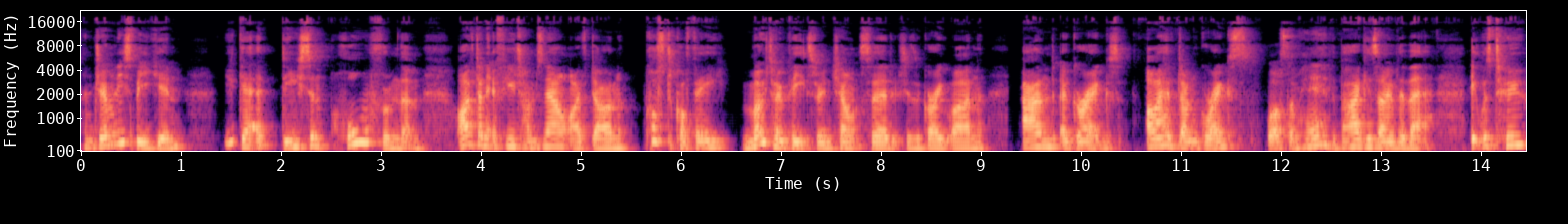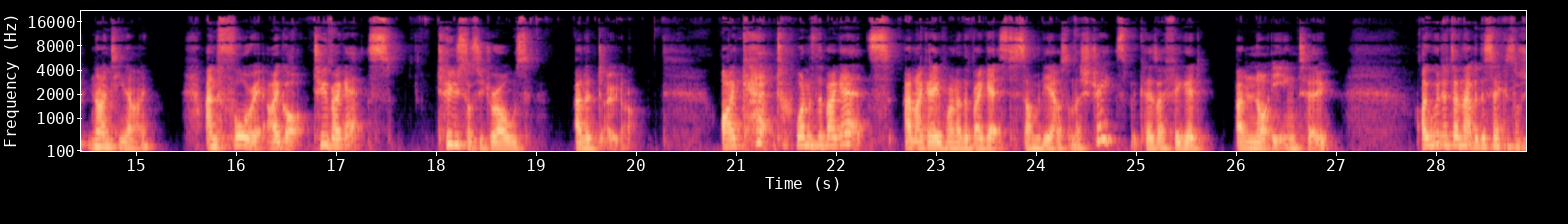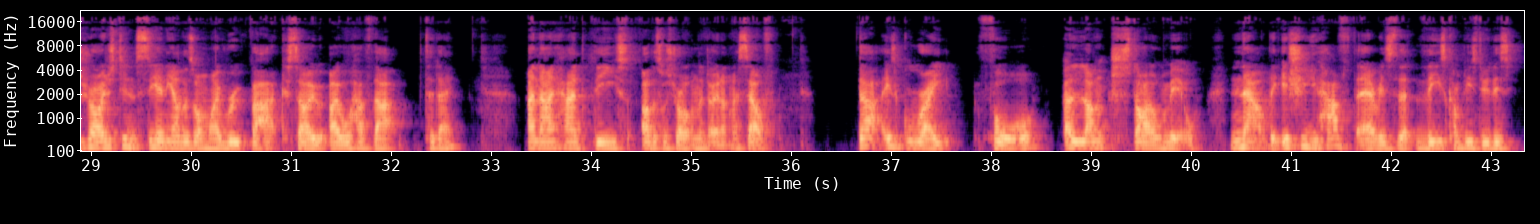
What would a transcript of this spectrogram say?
And generally speaking, you get a decent haul from them. I've done it a few times now. I've done Costa Coffee, Moto Pizza in Chelmsford, which is a great one and a Greggs. I have done Greggs whilst I'm here. The bag is over there. It was two ninety nine, and for it I got two baguettes, two sausage rolls, and a donut. I kept one of the baguettes and I gave one of the baguettes to somebody else on the streets because I figured I'm not eating two. I would have done that with the second sausage roll. I just didn't see any others on my route back, so I will have that today. And I had the other sausage roll and the donut myself. That is great for a lunch style meal. Now, the issue you have there is that these companies do this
